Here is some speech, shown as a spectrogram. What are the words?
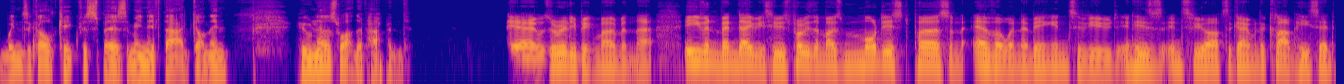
wins a goal kick for Spurs. I mean, if that had gone in, who knows what would have happened? Yeah, it was a really big moment that even Ben Davies, who's probably the most modest person ever when they're being interviewed, in his interview after the game with the club, he said,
